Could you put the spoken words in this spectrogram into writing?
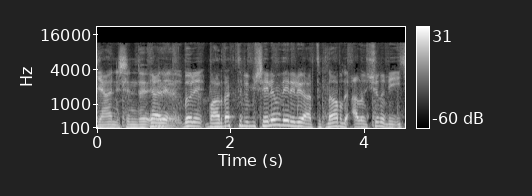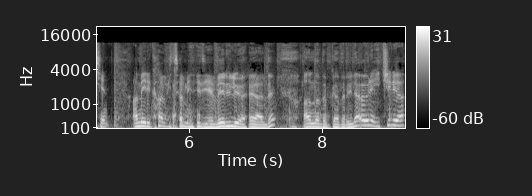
Yani şimdi Yani e, böyle bardak tipi bir şeyle mi veriliyor artık? Ne yapılıyor? Alın şunu bir için. Amerikan vitamini diye veriliyor herhalde. Anladığım kadarıyla. Öyle içiliyor.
